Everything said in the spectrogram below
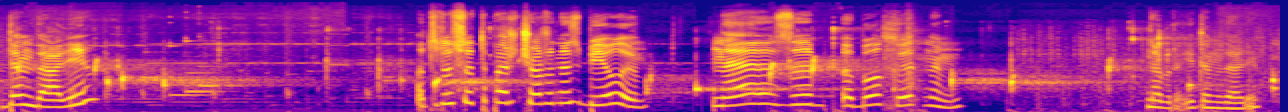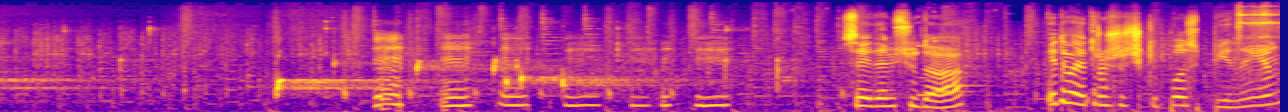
Йдемо далі. А тут все тепер чорне з білим, не з блакитним. Добре, йдемо далі. Все, йдемо сюди. І давай трошечки поспінаємо.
